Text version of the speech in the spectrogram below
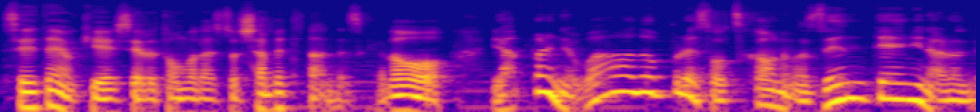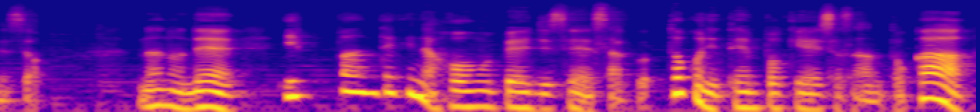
生態を経営している友達と喋ってたんですけど、やっぱりね、WordPress を使うのが前提になるんですよ。なので、一般的なホームページ制作、特に店舗経営者さんとか、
